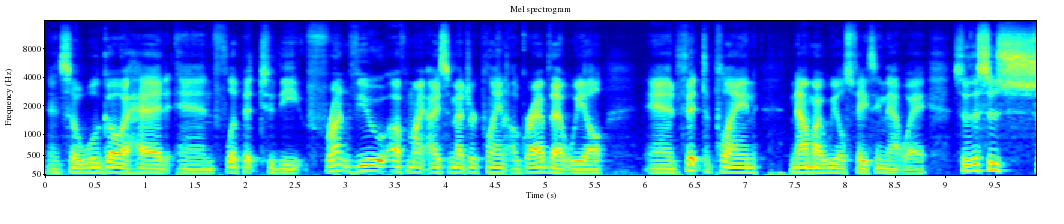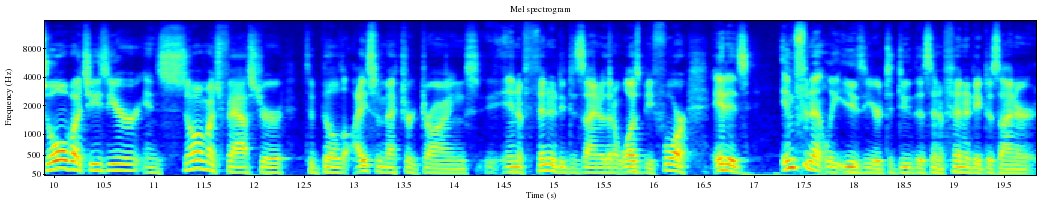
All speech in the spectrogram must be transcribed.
And so we'll go ahead and flip it to the front view of my isometric plane. I'll grab that wheel and fit to plane. Now my wheel's facing that way. So this is so much easier and so much faster to build isometric drawings in Affinity Designer than it was before. It is infinitely easier to do this in Affinity Designer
